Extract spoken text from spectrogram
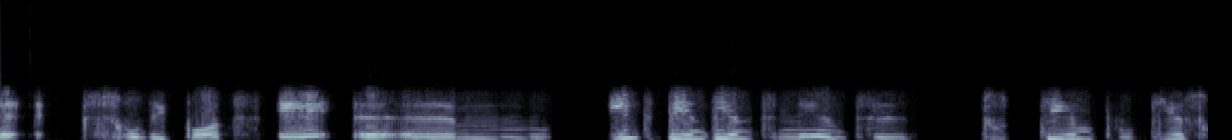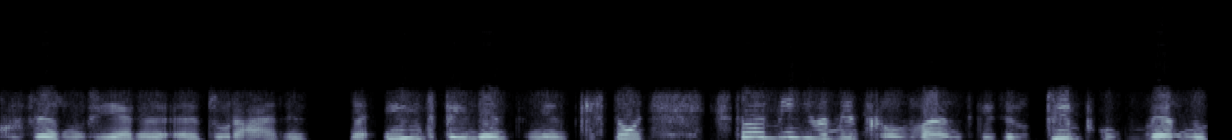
a segunda hipótese é um, independentemente do tempo que esse governo vier a, durar, é? independentemente, que isto não, é, isto é minimamente relevante, quer dizer, o tempo que o governo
